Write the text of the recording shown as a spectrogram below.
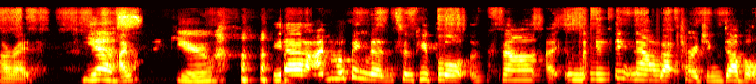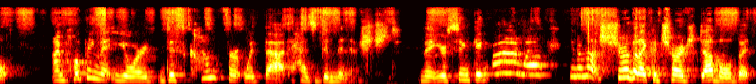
All right. Yes. I'm, thank you. yeah, I'm hoping that some people found, uh, when you think now about charging double, I'm hoping that your discomfort with that has diminished. That you're thinking, oh, well, you know, I'm not sure that I could charge double, but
